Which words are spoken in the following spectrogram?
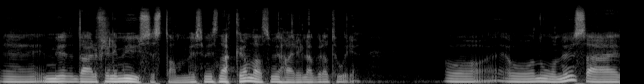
Eh, Da er det forskjellige musestammer som vi snakker om, da, som vi har i laboratoriet. Og, og noen mus er,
